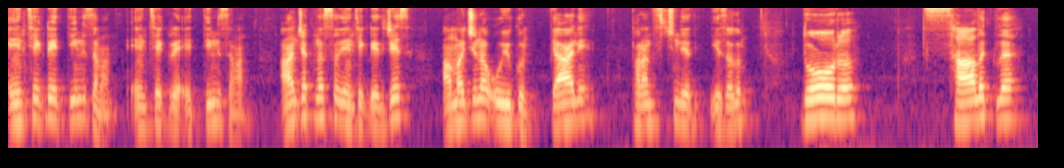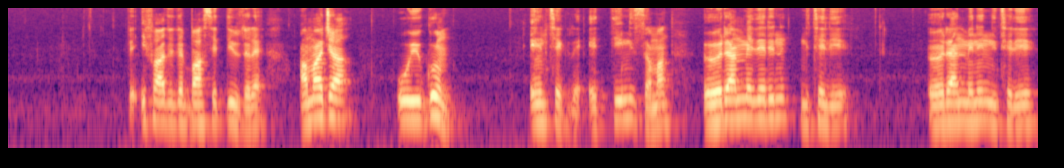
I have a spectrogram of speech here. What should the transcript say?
entegre ettiğimiz zaman, entegre ettiğimiz zaman ancak nasıl entegre edeceğiz? Amacına uygun. Yani parantez içinde yazalım. Doğru, sağlıklı ve ifadede bahsettiği üzere amaca uygun entegre ettiğimiz zaman öğrenmelerinin niteliği, öğrenmenin niteliği,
